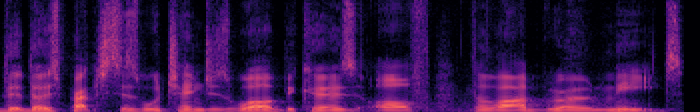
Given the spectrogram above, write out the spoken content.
Th- those practices will change as well because of the lab-grown meat.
